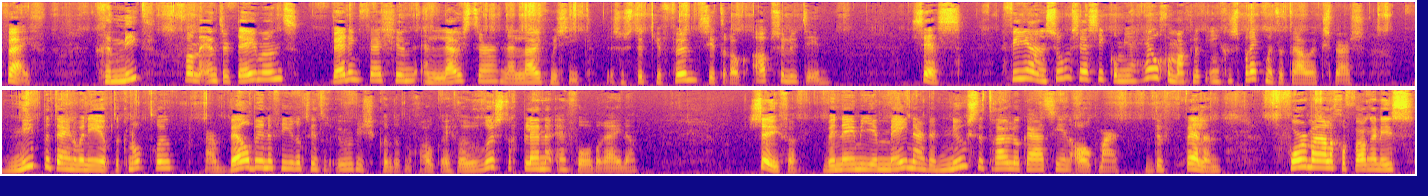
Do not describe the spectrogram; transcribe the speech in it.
5. Geniet van entertainment, wedding fashion en luister naar live muziek. Dus een stukje fun zit er ook absoluut in. 6. Via een Zoom-sessie kom je heel gemakkelijk in gesprek met de trouwexperts. Niet meteen wanneer je op de knop drukt, maar wel binnen 24 uur. Dus je kunt het nog ook even rustig plannen en voorbereiden. 7. We nemen je mee naar de nieuwste trouwlocatie in Alkmaar, de Vellen. Voormalige gevangenis,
